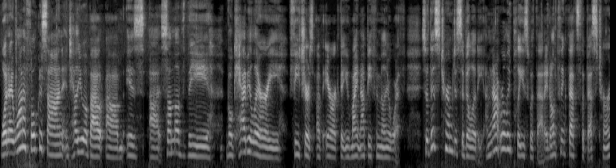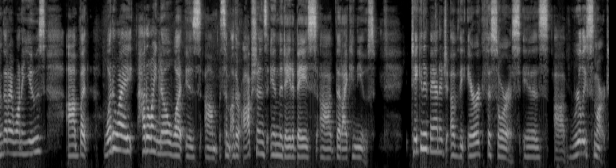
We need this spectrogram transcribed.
What I want to focus on and tell you about um, is uh, some of the vocabulary features of ERIC that you might not be familiar with. So this term disability, I'm not really pleased with that. I don't think that's the best term that I want to use. Uh, but what do I, how do I know what is um, some other options in the database uh, that I can use? taking advantage of the ERIC thesaurus is uh, really smart.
